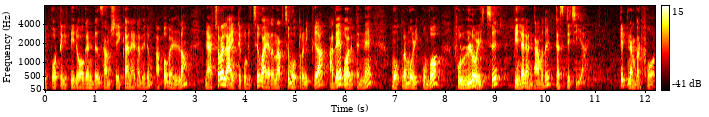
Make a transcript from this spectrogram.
റിപ്പോർട്ട് കിട്ടി രോഗമുണ്ട് സംശയിക്കാൻ ഇടവരും അപ്പോൾ വെള്ളം നാച്ചുറലായിട്ട് കുടിച്ച് വയറ് നിറച്ച് മൂത്രമൊഴിക്കുക. അതേപോലെ തന്നെ മൂത്രം ഒഴിക്കുമ്പോൾ ഫുള്ളൊഴിച്ച് പിന്നെ രണ്ടാമത് ടെസ്റ്റ് ചെയ്യാം. ടിപ്പ് നമ്പർ ഫോർ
